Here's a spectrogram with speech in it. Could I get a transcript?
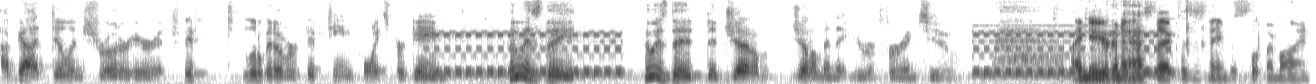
I've got Dylan Schroeder here at 50, a little bit over 15 points per game. Who is the who is the the gentleman gentleman that you're referring to? I knew you were going to ask that because his name just slipped my mind,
